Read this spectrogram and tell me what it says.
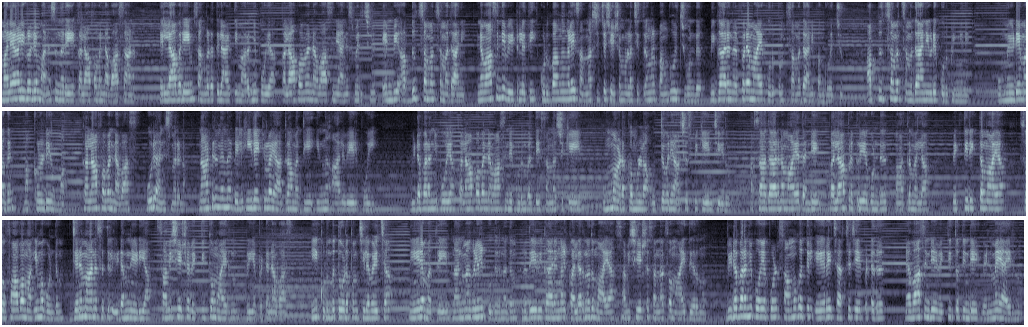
മലയാളികളുടെ മനസ്സ് നിറയെ കലാഭവൻ നവാസാണ്. എല്ലാവരെയും സങ്കടത്തിലാഴ്ത്തി മറഞ്ഞുപോയ കലാഭവൻ നവാസിനെ അനുസ്മരിച്ച് എം പി അബ്ദുൽ സമദ് സമദാനി നവാസിന്റെ വീട്ടിലെത്തി കുടുംബാംഗങ്ങളെ സന്ദർശിച്ച ശേഷമുള്ള ചിത്രങ്ങൾ പങ്കുവച്ചുകൊണ്ട് വികാര നിർഭരമായ കുറിപ്പും സമദാനി പങ്കുവച്ചു. അബ്ദുൽ സമദ് സമദാനിയുടെ കുറിപ്പ് ഇങ്ങനെ. ഉമ്മയുടെ മകൻ മക്കളുടെ ഉമ്മ. കലാഭവൻ നവാസ് ഒരു അനുസ്മരണം. നാട്ടിൽ നിന്ന് ഡൽഹിയിലേക്കുള്ള യാത്രാമധ്യേ ഇന്ന് ആലുവയിൽ പോയി. വിട പറഞ്ഞു പോയ കലാഭവൻ നവാസിന്റെ കുടുംബത്തെ സന്ദർശിക്കുകയും ഉമ്മ അടക്കമുള്ള ഉറ്റവരെ ആശ്വസിപ്പിക്കുകയും ചെയ്തു. അസാധാരണമായ തന്റെ കലാപ്രക്രിയ കൊണ്ട് മാത്രമല്ല വ്യക്തിരിക്തമായ സ്വഭാവ മഹിമ കൊണ്ടും ജനമാനസത്തിൽ ഇടം നേടിയ സവിശേഷ വ്യക്തിത്വമായിരുന്നു പ്രിയപ്പെട്ട നവാസ്. ഈ കുടുംബത്തോടൊപ്പം ചിലവഴിച്ച നേരമത്രയും നന്മകളിൽ കുതിർന്നതും ഹൃദയവികാരങ്ങൾ കലർന്നതുമായ സവിശേഷ സന്ദർഭമായി തീർന്നു വിട പറഞ്ഞു പോയപ്പോൾ സമൂഹത്തിൽ ഏറെ ചർച്ച ചെയ്യപ്പെട്ടത് നവാസിന്റെ വ്യക്തിത്വത്തിന്റെ വെണ്മയായിരുന്നു.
